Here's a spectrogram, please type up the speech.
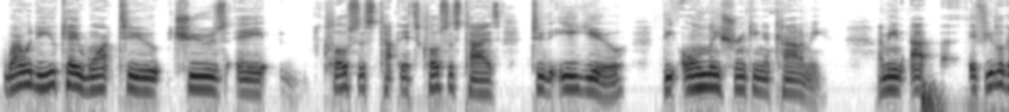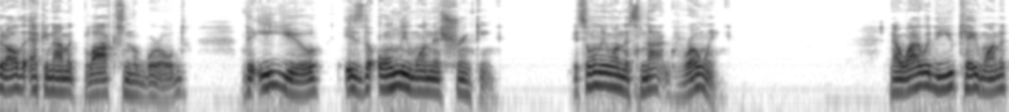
why would the UK want to choose a closest t- its closest ties to the EU, the only shrinking economy. I mean, uh, if you look at all the economic blocks in the world, the EU is the only one that's shrinking. It's the only one that's not growing. Now, why would the UK want to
